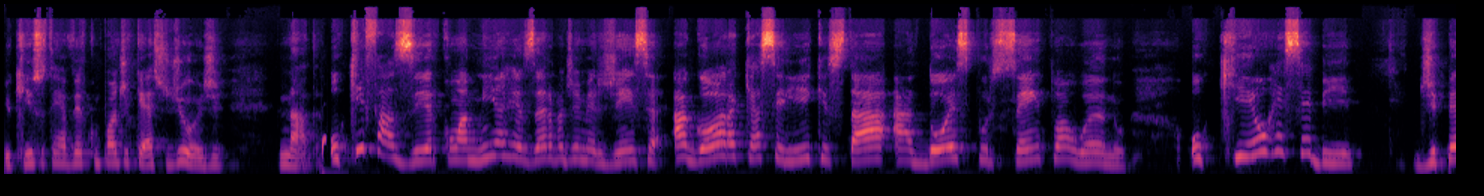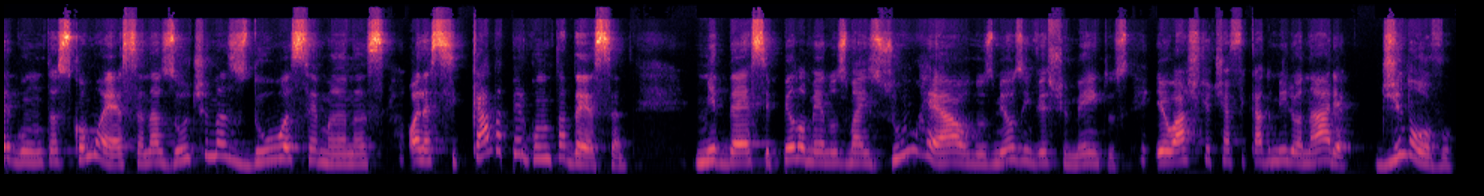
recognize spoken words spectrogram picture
E o que isso tem a ver com o podcast de hoje? Nada. O que fazer com a minha reserva de emergência agora que a Selic está a 2% ao ano? O que eu recebi de perguntas como essa nas últimas duas semanas. Olha, se cada pergunta dessa me desse pelo menos mais um real nos meus investimentos, eu acho que eu tinha ficado milionária de novo,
